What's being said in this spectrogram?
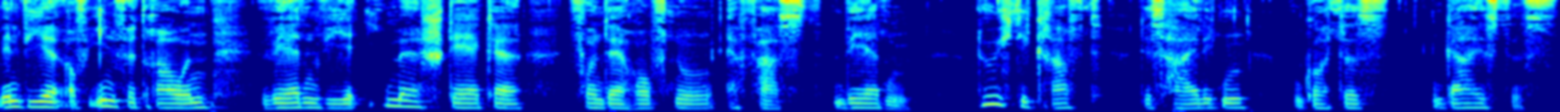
wenn wir auf ihn vertrauen, werden wir immer stärker von der Hoffnung erfasst werden, durch die Kraft des heiligen Gottes Geistes.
